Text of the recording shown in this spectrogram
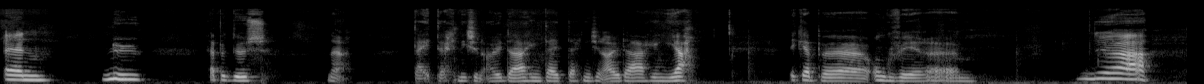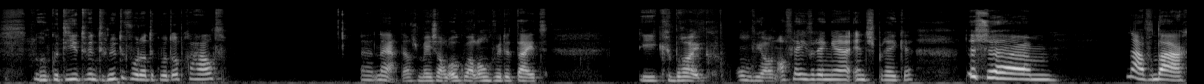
en nu heb ik dus, nou, tijdtechnisch een uitdaging, tijdtechnisch een uitdaging. Ja, ik heb uh, ongeveer, uh, ja, nog een kwartier, twintig minuten voordat ik word opgehaald. Uh, nou ja, dat is meestal ook wel ongeveer de tijd die ik gebruik om voor jou een aflevering uh, in te spreken. Dus, ehm, nou, vandaag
